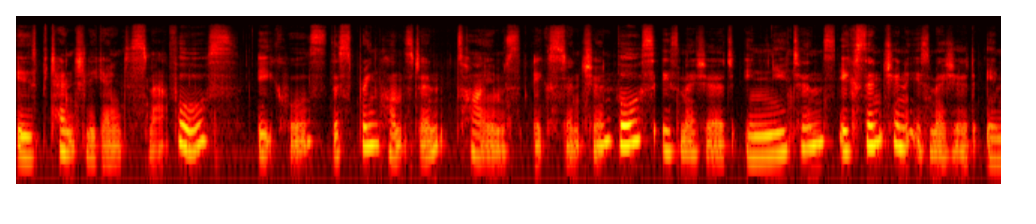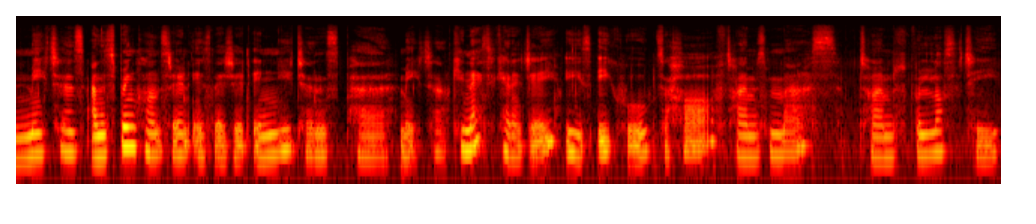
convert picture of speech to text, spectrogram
Is potentially going to snap. Force equals the spring constant times extension. Force is measured in newtons, extension is measured in meters, and the spring constant is measured in newtons per meter. Kinetic energy is equal to half times mass times velocity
